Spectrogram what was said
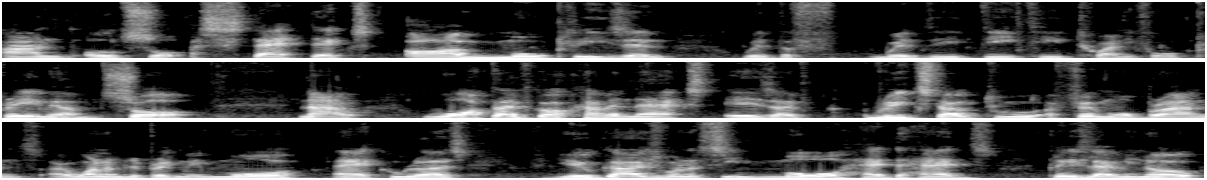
and also aesthetics are more pleasing with the with the DT24 Premium. So now what I've got coming next is I've reached out to a few more brands. I want them to bring me more air coolers. If you guys want to see more head-to-heads, please let me know.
